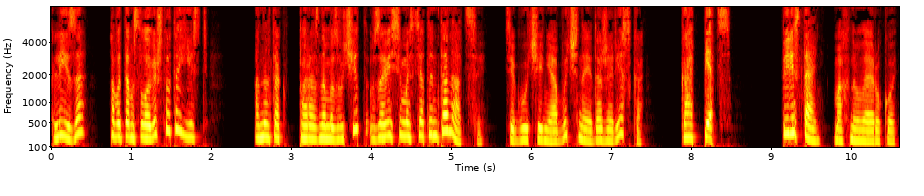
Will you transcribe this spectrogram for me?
Лиза, а в этом слове что-то есть. Оно так по-разному звучит в зависимости от интонации. Тягуче, необычное и даже резко. Капец. Перестань, махнула я рукой.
